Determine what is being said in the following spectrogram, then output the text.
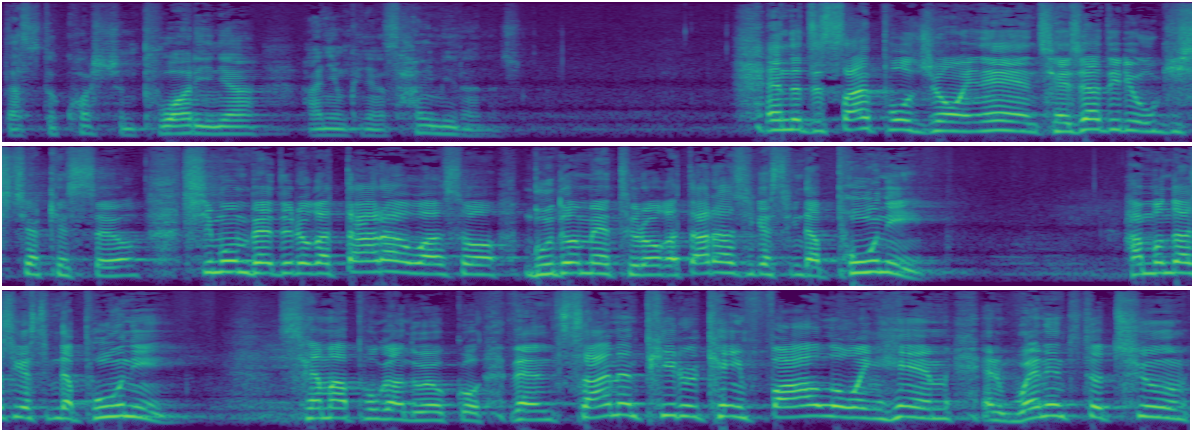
That's the question. 부활이냐 아니면 그냥 삶이라는 점. And the disciples join in. 제자들이 오기 시작했어요. 시몬 베드로가 따라와서 무덤에 들어가 따라하시겠습니다. 보니 한 번 더 하시겠습니다. 보니 세마포가 놓였고 then Simon Peter came following him and went into the tomb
